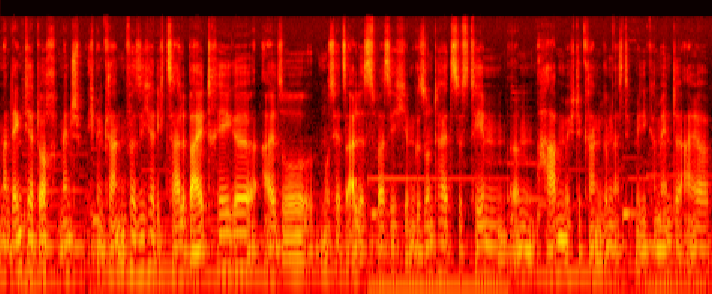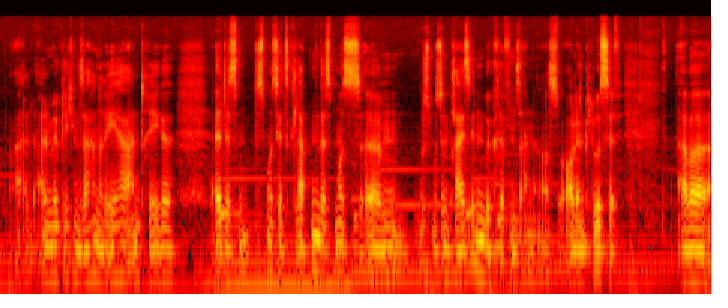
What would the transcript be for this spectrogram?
man denkt ja doch, Mensch, ich bin krankenversichert, ich zahle Beiträge, also muss jetzt alles, was ich im Gesundheitssystem ähm, haben möchte, Krankengymnastik, Medikamente, alle, alle möglichen Sachen, Reha-Anträge, äh, das, das muss jetzt klappen, das muss, ähm, das muss im Preis inbegriffen sein, aus All-Inclusive. Aber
